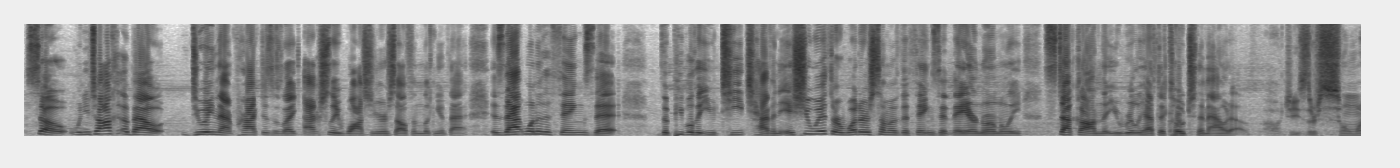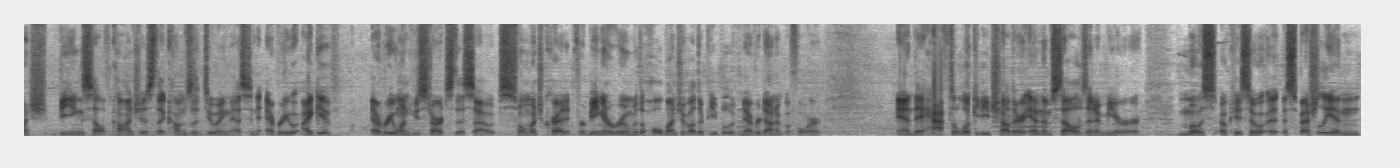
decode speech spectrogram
So when you talk about doing that practice of like actually watching yourself and looking at that, is that one of the things that the people that you teach have an issue with, or what are some of the things that they are normally stuck on that you really have to coach them out of? Oh, geez, there's so much being self-conscious that comes with doing this, and every I give everyone who starts this out so much credit for being in a room with a whole bunch of other people who've never done it before, and they have to look at each other and themselves in a mirror. Most okay, so especially in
